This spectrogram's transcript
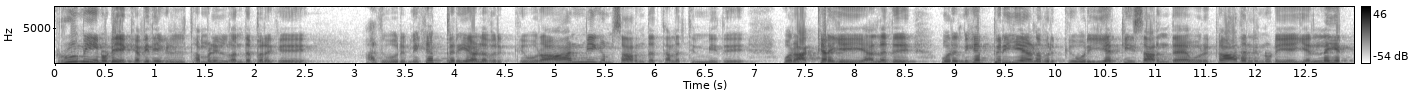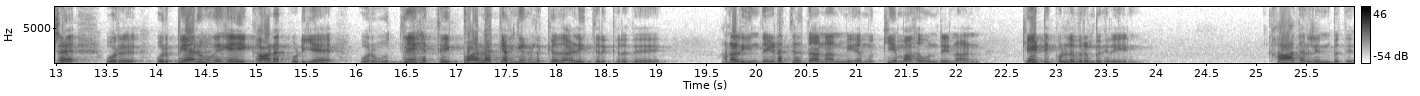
ரூமியினுடைய கவிதைகளில் தமிழில் வந்த பிறகு அது ஒரு மிகப்பெரிய அளவிற்கு ஒரு ஆன்மீகம் சார்ந்த தளத்தின் மீது ஒரு அக்கறையை அல்லது ஒரு மிகப்பெரிய அளவிற்கு ஒரு இயற்கை சார்ந்த ஒரு காதலினுடைய எல்லையற்ற ஒரு ஒரு பேருவகையை காணக்கூடிய ஒரு உத்வேகத்தை பல கவிஞர்களுக்கு அது அளித்திருக்கிறது. ஆனால் இந்த இடத்தில் தான் நான் மிக முக்கியமாக ஒன்றை நான் கேட்டுக்கொள்ள விரும்புகிறேன். காதல் என்பது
